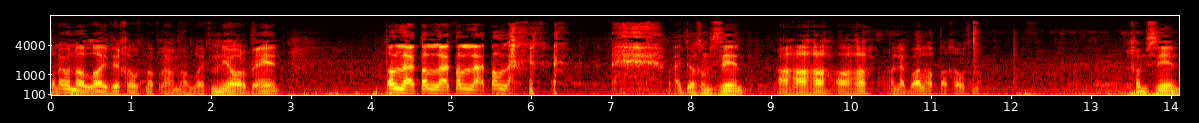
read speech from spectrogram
طلعونا ال live يا خوتنا طلعونا ال live 48 طلع طلع طلع طلع. 51 آه ها ها آه ها نلعبوا على الهبطة خوتنا. خمسين.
